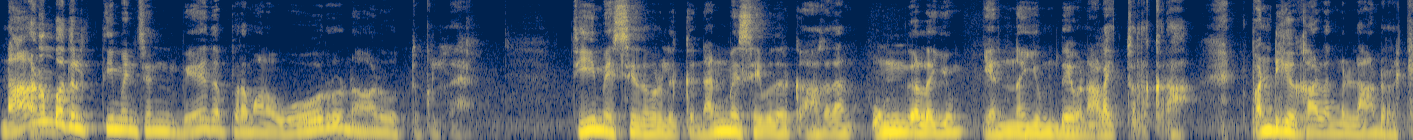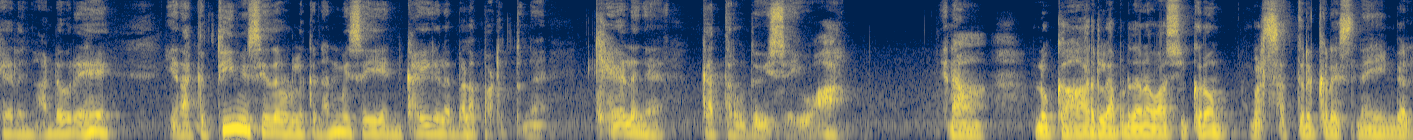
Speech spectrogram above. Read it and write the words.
நானும் பதில் தீமை செஞ்சு வேத பிரமாணம் ஒரு நாளும் ஒத்துக்கொள்ள தீமை செய்தவர்களுக்கு நன்மை செய்வதற்காக தான் உங்களையும் என்னையும் தேவன் அழைத்திருக்கிறார். பண்டிகை காலங்களில் ஆண்டவர் கேளுங்க. ஆண்டவரே எனக்கு தீமை செய்தவர்களுக்கு நன்மை செய்ய என் கைகளை பலப்படுத்துங்க. கேளுங்க. கத்தர் உதவி செய்வார். ஏன்னா லுக்க ஆறில் அப்படி தானே வாசிக்கிறோம்? உங்கள் சத்திருக்கிற சிநேகிங்கள்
